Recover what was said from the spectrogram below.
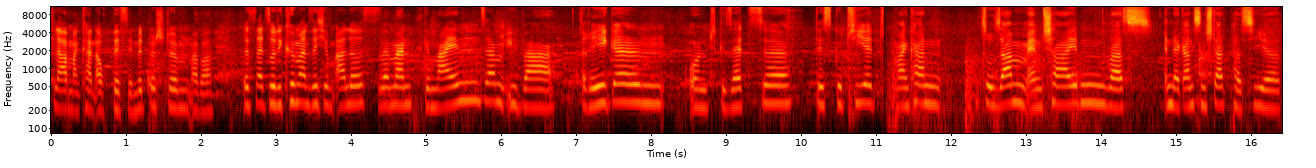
klar, man kann auch ein bisschen mitbestimmen, aber es ist halt so, die kümmern sich um alles. Wenn man gemeinsam über Regeln und Gesetze diskutiert, man kann zusammen entscheiden, was in der ganzen Stadt passiert.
